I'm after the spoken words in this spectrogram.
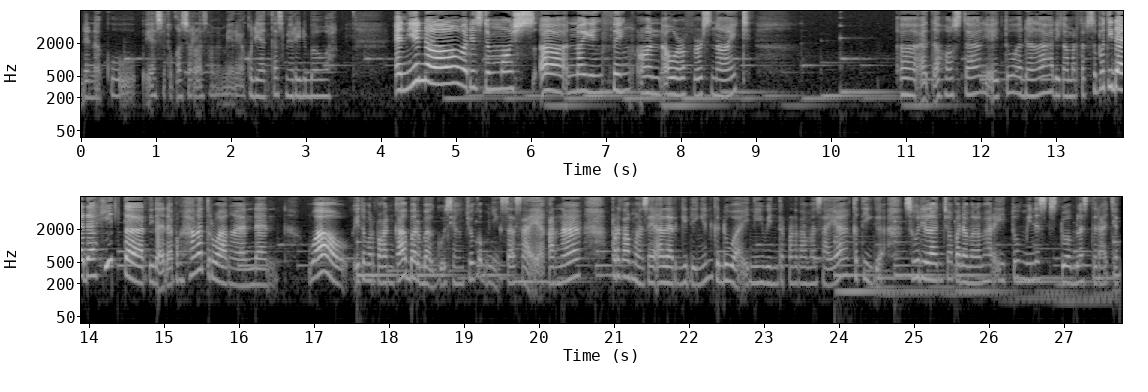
Dan aku ya satu kasur lah sama Mary. Aku di atas Mary di bawah. And you know what is the most uh, annoying thing on our first night? Uh, at the hostel yaitu adalah di kamar tersebut tidak ada heater tidak ada penghangat ruangan. Dan Wow, itu merupakan kabar bagus yang cukup menyiksa saya karena pertama saya alergi dingin, kedua ini winter pertama saya, ketiga suhu di Lanco pada malam hari itu minus 12 derajat.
